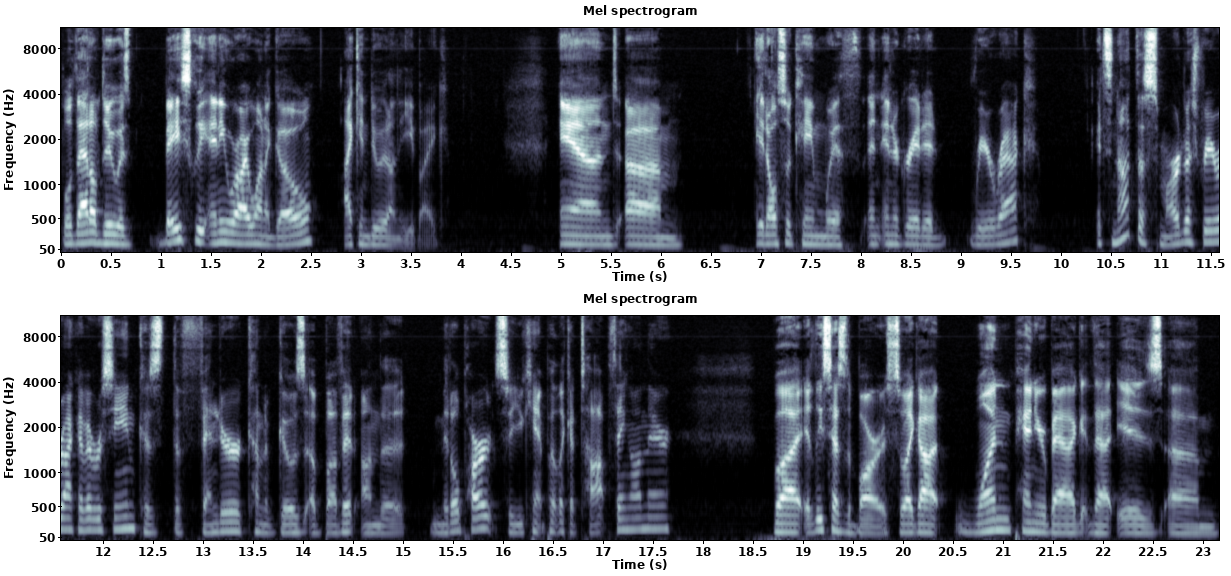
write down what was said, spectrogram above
what that'll do is basically anywhere I want to go, I can do it on the e-bike. And um, it also came with an integrated rear rack. It's not the smartest rear rack I've ever seen because the fender kind of goes above it on the middle part, so you can't put like a top thing on there. But at least has the bars. So I got one pannier bag that is um,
